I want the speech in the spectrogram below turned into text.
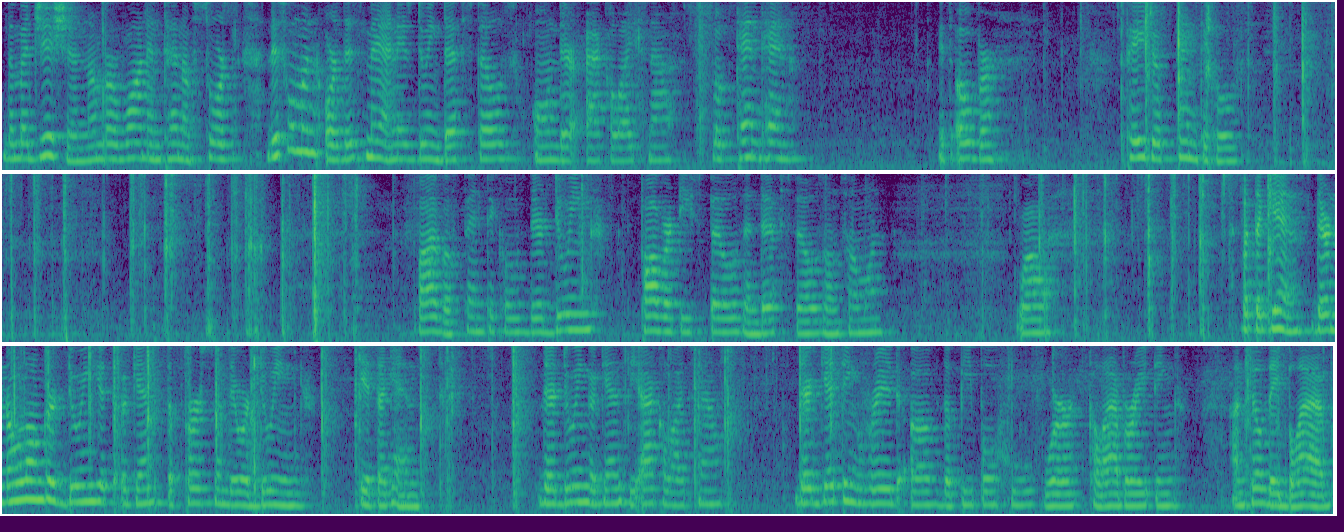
The Magician, number one and ten of swords. This woman or this man is doing death spells on their acolytes now. Look, 10, 10. It's over. Page of Pentacles. Five of Pentacles. They're doing poverty spells and death spells on someone. Wow. But again, they're no longer doing it against the person they were doing it against. They're doing against the acolytes now. They're getting rid of the people who were collaborating until they blab.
